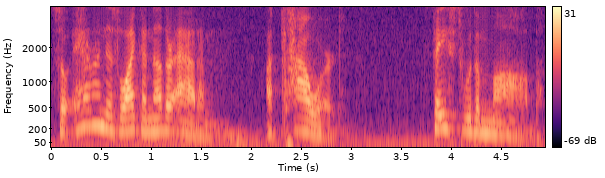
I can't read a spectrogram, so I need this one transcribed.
So Aaron is like another Adam, a coward, faced with a mob.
